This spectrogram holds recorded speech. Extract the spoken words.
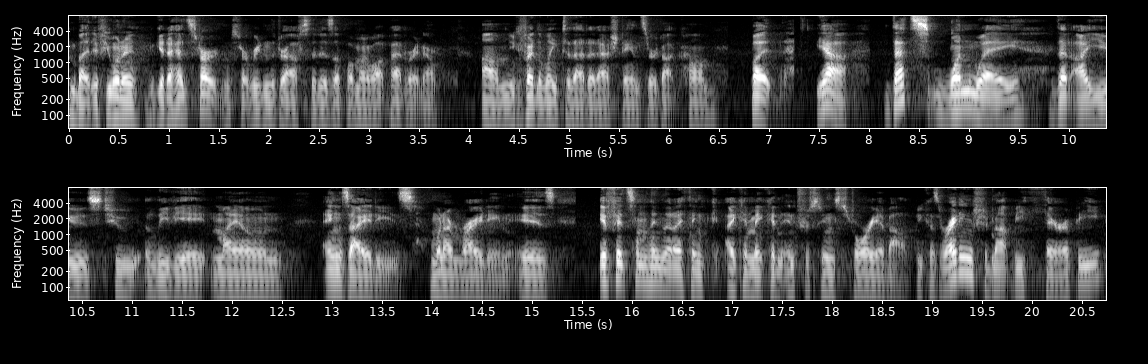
But if you want to get a head start and start reading the drafts, it is up on my Wattpad right now. Um, you can find a link to that at ashdancer.com. But yeah, that's one way that I use to alleviate my own anxieties when I'm writing is if it's something that I think I can make an interesting story about because writing should not be therapy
